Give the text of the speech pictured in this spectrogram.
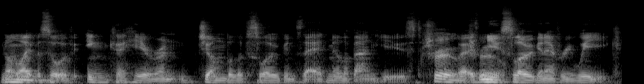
not like Mm. the sort of incoherent jumble of slogans that Ed Miliband used. True, where it's a true. new slogan every week.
